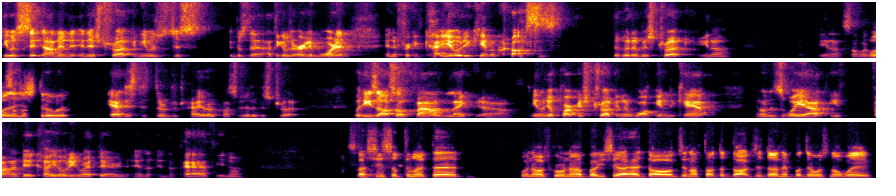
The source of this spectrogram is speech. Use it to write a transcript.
he was sitting down in, in his truck, and he was just it was the, I think it was early morning, and a freaking coyote came across his, the hood of his truck. You know, you know, someone. Well, someone, just threw it. Yeah, just threw the coyote across the hood of his truck. But he's also found like uh, you know he'll park his truck and then walk into camp, and on his way out he found a dead coyote right there in, in, in the path. You know. So, I see something like that when I was growing up. But you see, I had dogs, and I thought the dogs had done it, but there was no way.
